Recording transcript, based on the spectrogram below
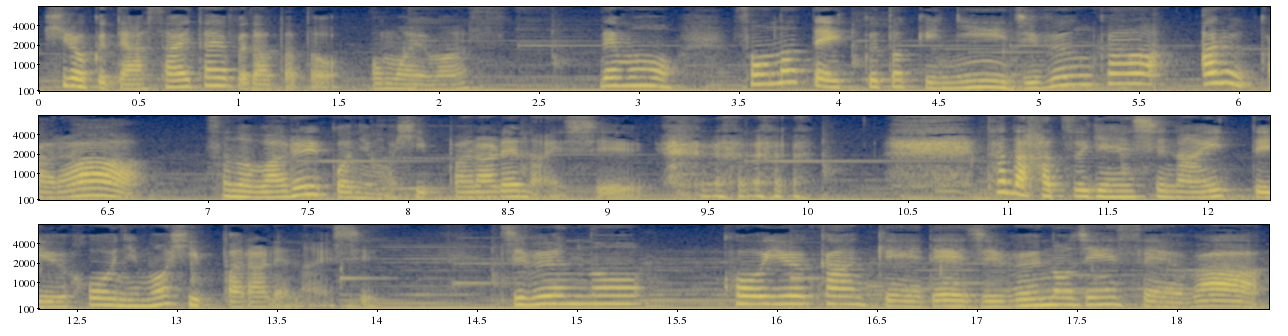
広くて浅いタイプだったと思います。でもそうなっていく時に自分があるからその悪い子にも引っ張られないし ただ発言しないっていう方にも引っ張られないし自分の交友関係で自分の人生は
